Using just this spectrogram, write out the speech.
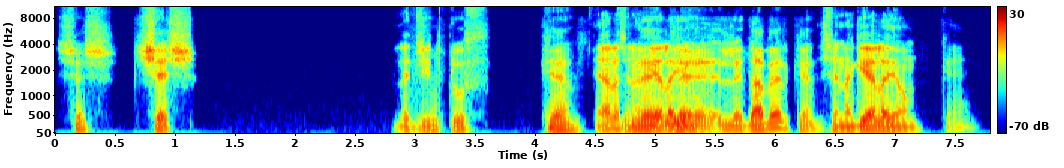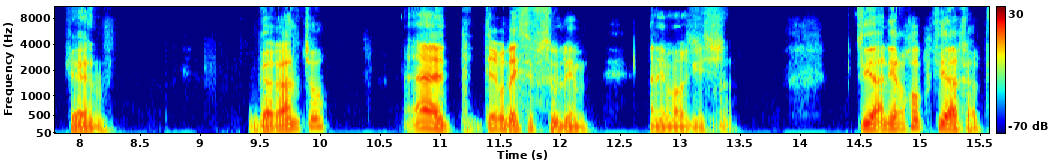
שש. שש. legit פלוס. כן. יאללה, שנגיע ל- ליום. ל- ל double, כן. שנגיע ליום. כן. כן. גרנצ'ו? אה, תראו מדי ספסולים, אני. מרגיש. פציעה, אני רחוק פציעה אחת.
